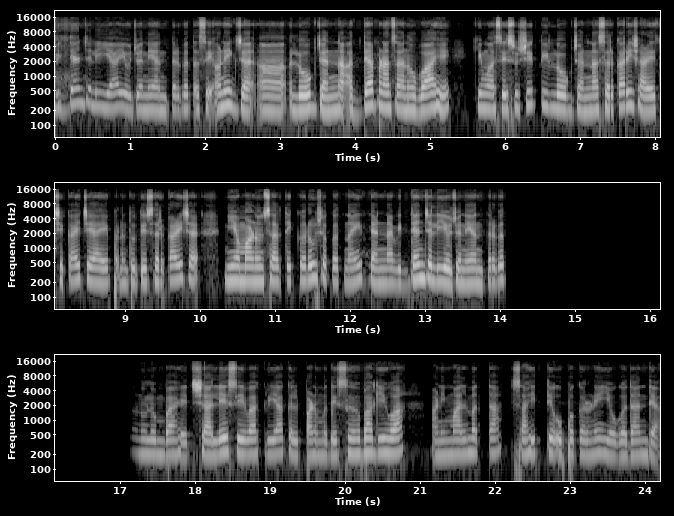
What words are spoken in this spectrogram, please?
विद्यांजली या योजनेअंतर्गत असे अनेक ज्या लोक ज्यांना अध्यापनाचा अनुभव आहे किंवा असे सुशिक्षित लोक ज्यांना सरकारी शाळेत शिकायचे आहे परंतु ते सरकारी शा नियमानुसार ते करू शकत नाहीत त्यांना विद्यांजली योजनेअंतर्गत अनुलंब आहेत. शालेय सेवा क्रियाकल्पांमध्ये सहभागी व्हा आणि मालमत्ता साहित्य उपकरणे योगदान द्या.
